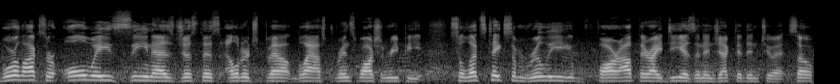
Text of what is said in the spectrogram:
warlocks are always seen as just this eldritch blast, rinse, wash, and repeat. So let's take some really far out there ideas and inject it into it. So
